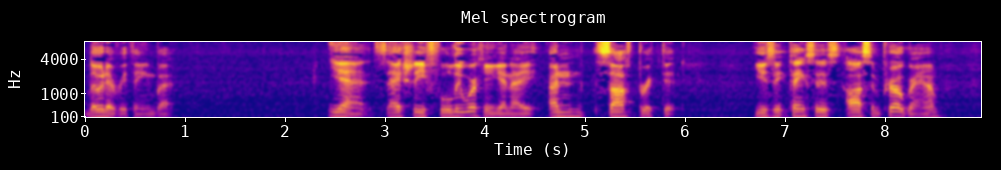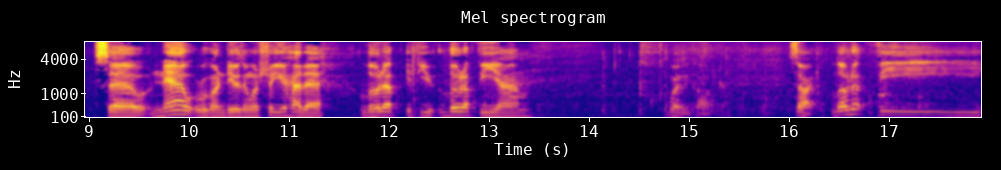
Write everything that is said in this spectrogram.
load everything, but yeah, it's actually fully working again. I unsoft bricked it using thanks to this awesome program. So now what we're going to do is I'm going to show you how to load up if you load up the um, what is it called? Sorry, load up the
